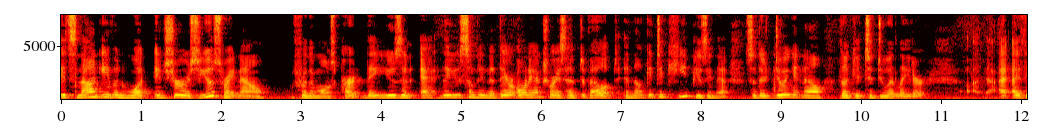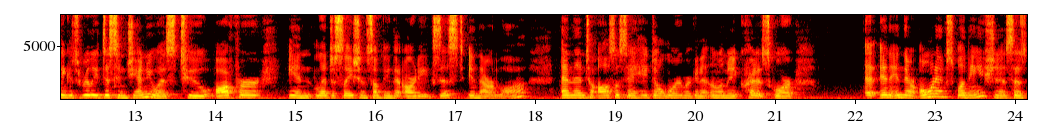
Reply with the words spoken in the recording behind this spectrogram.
it's not even what insurers use right now for the most part. They use an they use something that their own actuaries have developed, and they'll get to keep using that. So they're doing it now; they'll get to do it later. I, I think it's really disingenuous to offer in legislation something that already exists in our law, and then to also say, "Hey, don't worry, we're going to eliminate credit score." And in their own explanation, it says,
